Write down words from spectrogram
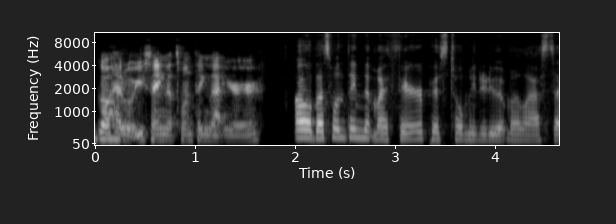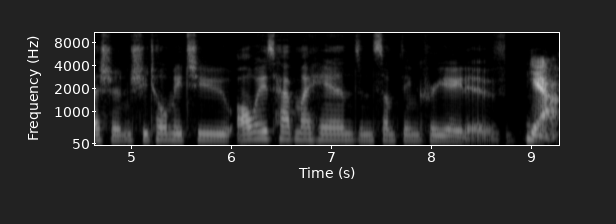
Go ahead. What were you saying? That's one thing that you're. Oh, that's one thing that my therapist told me to do at my last session. She told me to always have my hands in something creative. Yeah,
